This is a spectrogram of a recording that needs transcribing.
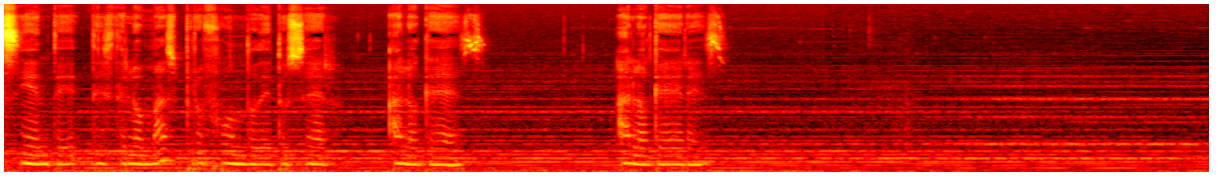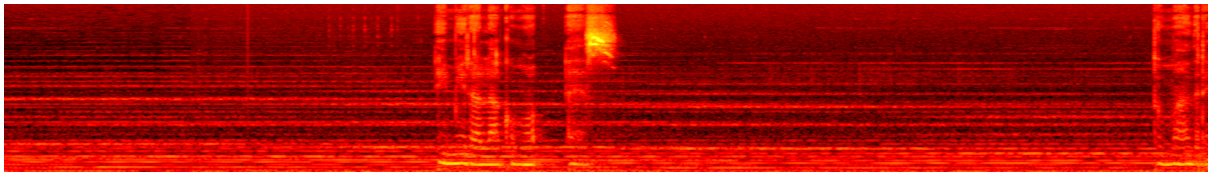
Siente desde lo más profundo de tu ser a lo que es, a lo que eres. Y mírala como es. Tu madre,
